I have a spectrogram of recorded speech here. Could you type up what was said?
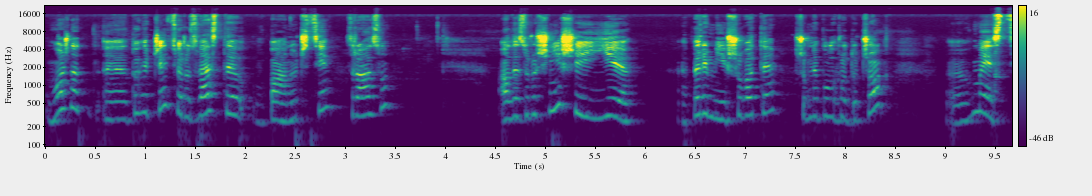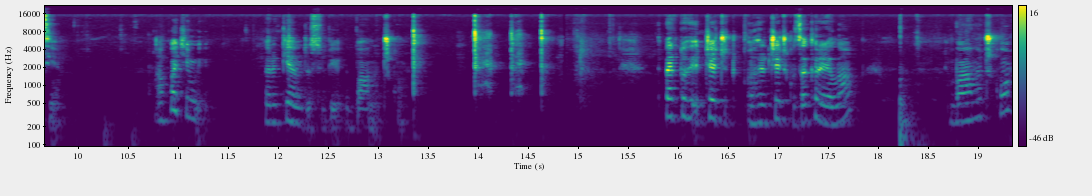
Можна е, ту гірчицю розвести в баночці зразу, але зручніше її перемішувати, щоб не було грудочок, е, в мисці а потім перекинути собі у баночку. Тепер ту гірчичку, гірчичку закрила баночку,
